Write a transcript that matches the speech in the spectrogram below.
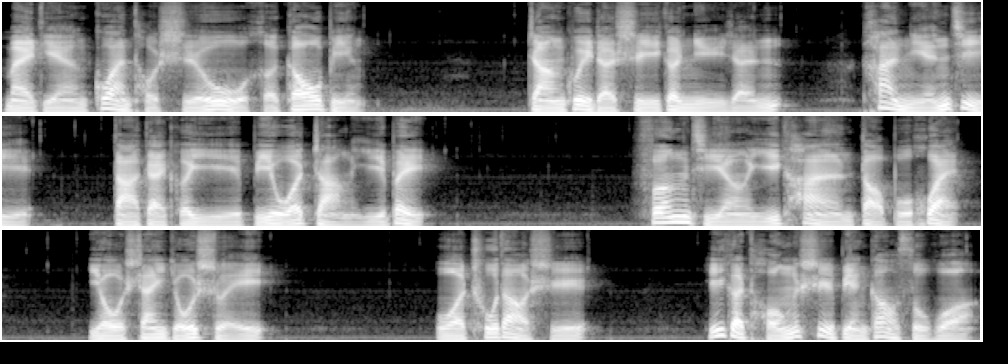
卖点罐头食物和糕饼。掌柜的是一个女人，看年纪大概可以比我长一辈。风景一看倒不坏，有山有水。我出道时，一个同事便告诉我。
